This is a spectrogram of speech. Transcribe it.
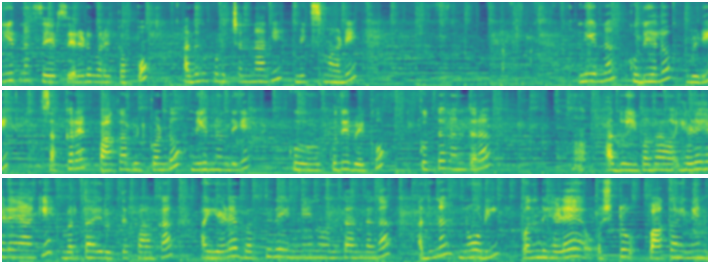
ನೀರನ್ನ ಸೇರಿಸಿ ಎರಡೂವರೆ ಕಪ್ಪು. ಅದನ್ನು ಕೂಡ ಚೆನ್ನಾಗಿ ಮಿಕ್ಸ್ ಮಾಡಿ ನೀರನ್ನ ಕುದಿಯಲು ಬಿಡಿ. ಸಕ್ಕರೆ ಪಾಕ ಬಿಟ್ಕೊಂಡು ನೀರಿನೊಂದಿಗೆ ಕುದಿಬೇಕು. ಕುದ್ದ ನಂತರ ಅದು ಇವಾಗ ಎಳೆ ಎಳೆಯಾಗಿ ಬರ್ತಾ ಇರುತ್ತೆ ಪಾಕ. ಆ ಎಳೆ ಬರ್ತಿದೆ ಇನ್ನೇನು ಅಂತ ಅಂದಾಗ ಅದನ್ನು ನೋಡಿ ಒಂದು ಎಳೆ ಅಷ್ಟು ಪಾಕ ಇನ್ನೇನು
